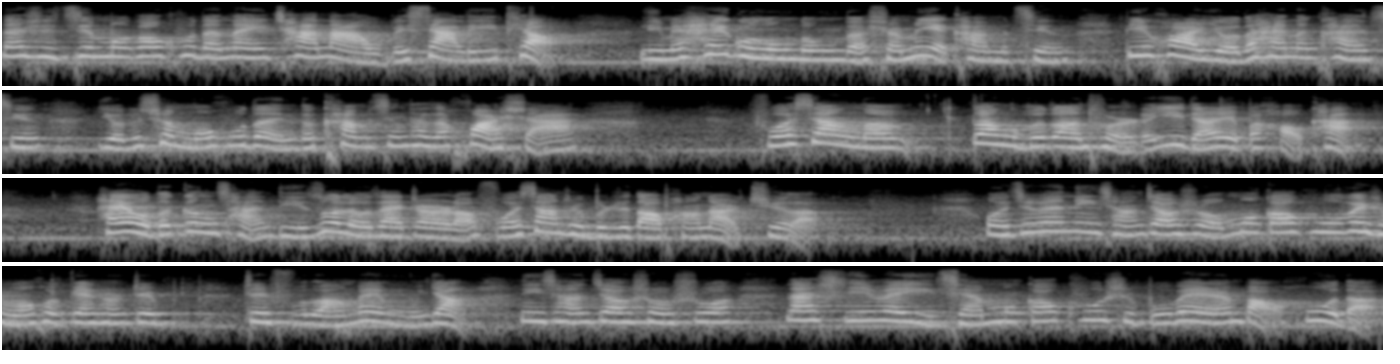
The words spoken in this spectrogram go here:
但是进莫高窟的那一刹那，我被吓了一跳。里面黑咕隆咚的，什么也看不清。壁画有的还能看清，有的却模糊的，你都看不清他在画啥。佛像呢，断骨不断腿的，一点也不好看。还有的更惨，底座留在这儿了，佛像却不知道跑哪儿去了。我就问宁强教授，莫高窟为什么会变成这这副狼狈模样？宁强教授说，那是因为以前莫高窟是不被人保护的，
